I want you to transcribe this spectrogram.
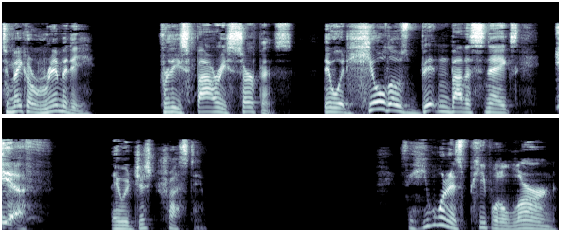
to make a remedy for these fiery serpents that would heal those bitten by the snakes if they would just trust him. See, he wanted his people to learn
